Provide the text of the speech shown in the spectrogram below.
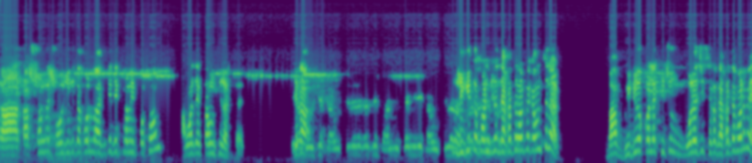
তা, তার সঙ্গে সহযোগিতা করল। আজকে দেখলাম এই প্রথম আমাদের কাউন্সিলর সাহেব। যেটা লিখিত পারমিশন দেখাতে পারবে কাউন্সিলর বা ভিডিও কলে কিছু বলেছি সেটা দেখাতে পারবে?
